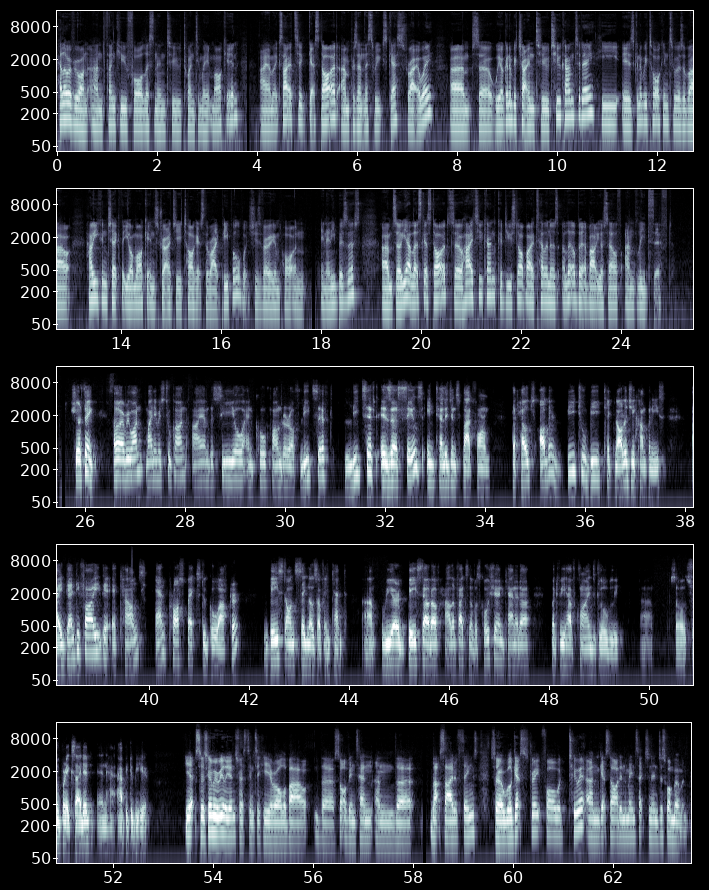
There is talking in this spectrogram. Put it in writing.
Hello, everyone, and thank you for listening to 20 Minute Marketing. I am excited to get started and present this week's guest right away. Um, so, we are going to be chatting to Tukan today. He is going to be talking to us about how you can check that your marketing strategy targets the right people, which is very important in any business. Um, so, yeah, let's get started. So, hi, Tukan. Could you start by telling us a little bit about yourself and LeadSift? Sure thing. Hello, everyone. My name is Tukan. I am the CEO and co founder of LeadSift. LeadSift is a sales intelligence platform that helps other B2B technology companies identify the accounts and prospects to go after based on signals of intent. Um, we are based out of Halifax, Nova Scotia, in Canada, but we have clients globally. Uh, so, super excited and ha- happy to be here. Yeah, so it's going to be really interesting to hear all about the sort of intent and the that side of things. So we'll get straight forward to it and get started in the main section in just one moment.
